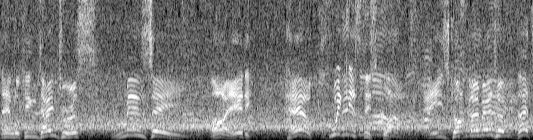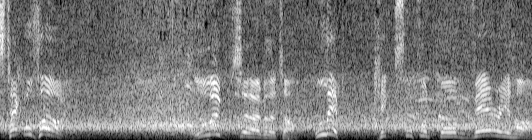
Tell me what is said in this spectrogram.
They're looking dangerous. Mizzy. Oh, Eddie. How quick is this bloke? He's got momentum. That's tackle five. Loops it over the top. Lip kicks the football very high.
